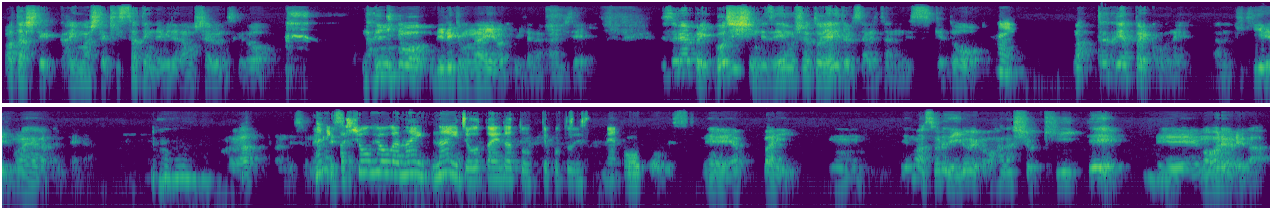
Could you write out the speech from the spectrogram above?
渡して買いました喫茶店でみたいなおっしゃるんですけど、何にも履歴もないよみたいな感じで。でそれはやっぱりご自身で税務署とやり取りされてたんですけど、はい。全くやっぱりこうね、あの聞き入れてもらえなかったみたいな。があったんですよね。何か商標がないない状態だとってことですね。そうですね、やっぱり。うん、で、まあ、それでいろいろお話を聞いて、えーまあ、我々が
